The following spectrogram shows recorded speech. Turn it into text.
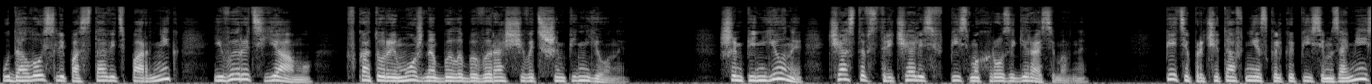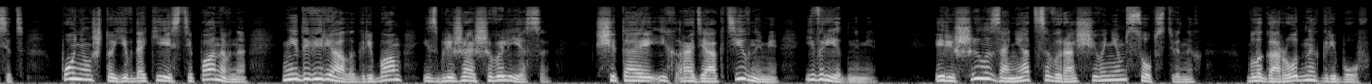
удалось ли поставить парник и вырыть яму, в которой можно было бы выращивать шампиньоны. Шампиньоны часто встречались в письмах Розы Герасимовны. Петя, прочитав несколько писем за месяц, понял, что Евдокия Степановна не доверяла грибам из ближайшего леса, считая их радиоактивными и вредными, и решила заняться выращиванием собственных, благородных грибов,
